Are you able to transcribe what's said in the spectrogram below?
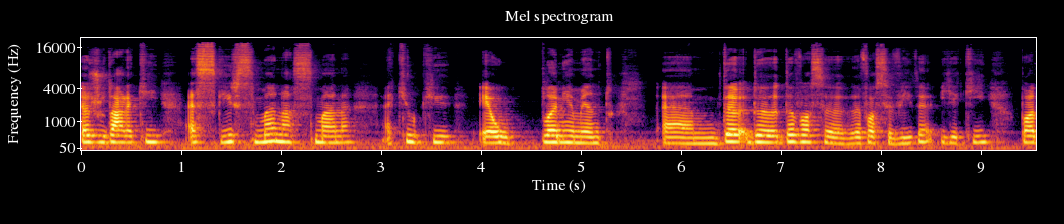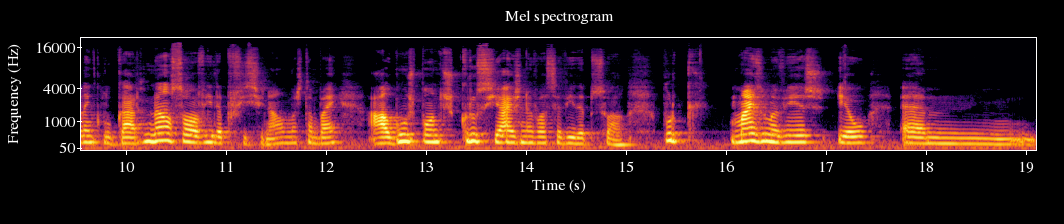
ajudar aqui a seguir semana a semana aquilo que é o planeamento um, da, da, da, vossa, da vossa vida e aqui podem colocar não só a vida profissional, mas também alguns pontos cruciais na vossa vida pessoal. Porque, mais uma vez, eu um,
